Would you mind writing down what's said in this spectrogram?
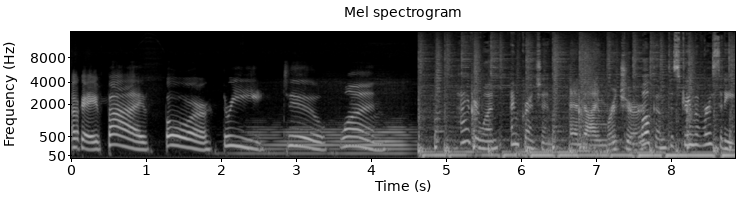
Okay, five, four, three, two, one. Everyone, I'm Gretchen. And I'm Richard. Welcome to Streamiversity,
